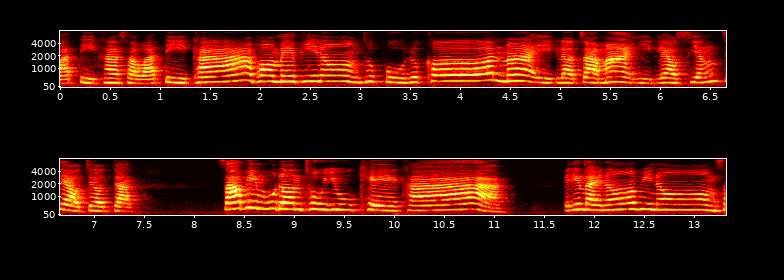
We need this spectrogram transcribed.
วัสดีค่ะ สวัสดีค่ะพ่อแม่พี่น้องทุกผู้ทุกคนมาอีกแล้วจ้ามาอีกแล้วเสียงแจวแจวจากสาวพิมพ์อุดร to UK ค่ะ เป็นยังไงเนาะพี่น้องส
